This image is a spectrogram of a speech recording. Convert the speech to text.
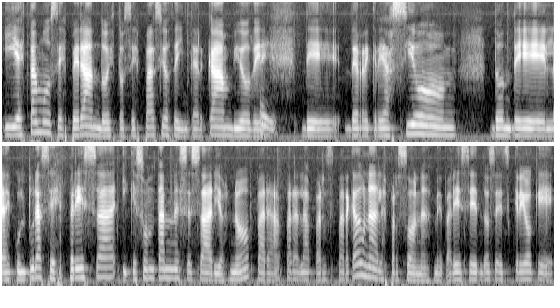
y estamos esperando estos espacios de intercambio de, Sí. de, de recreación donde la cultura se expresa y que son tan necesarios no para para la para cada una de las personas me parece. Entonces creo que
